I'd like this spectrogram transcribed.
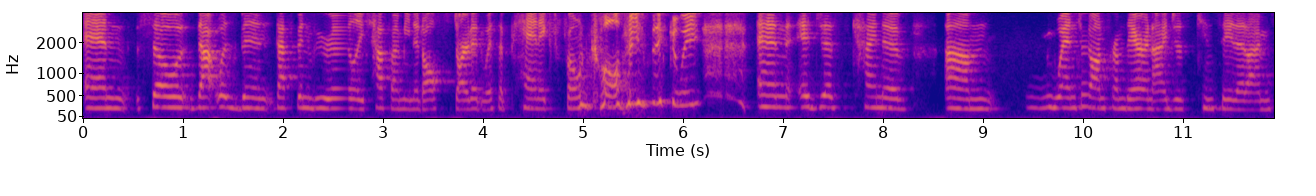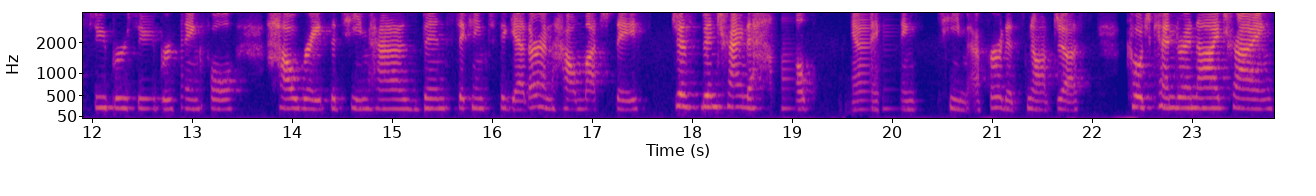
And so that was been that's been really tough. I mean, it all started with a panicked phone call basically, and it just kind of um, went on from there. And i just can say that i'm super super thankful how great the team has been sticking together and how much they've just been trying to help and i think team effort. It's not just coach kendra and i trying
